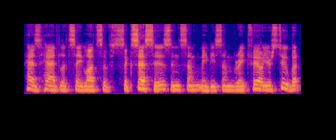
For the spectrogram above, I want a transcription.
has had, let's say, lots of successes and some maybe some great failures too. But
